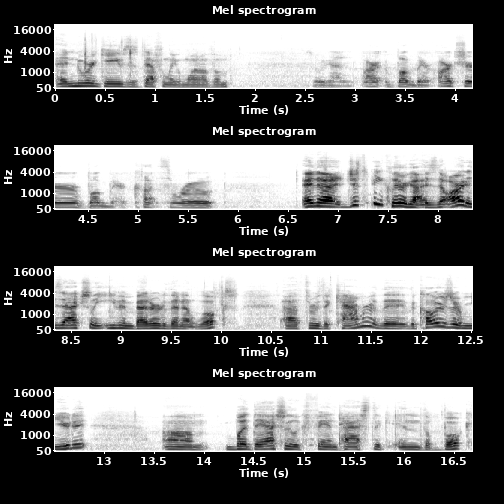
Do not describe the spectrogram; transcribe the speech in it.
And Nord Games is definitely one of them. So we got an art, Bugbear Archer, Bugbear Cutthroat. And uh, just to be clear, guys, the art is actually even better than it looks uh, through the camera. the The colors are muted, um, but they actually look fantastic in the book.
